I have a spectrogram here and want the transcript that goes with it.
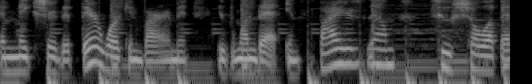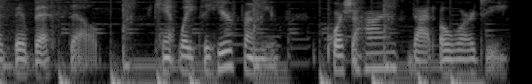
and make sure that their work environment is one that inspires them to show up as their best selves. Can't wait to hear from you. PortiaHines.org.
